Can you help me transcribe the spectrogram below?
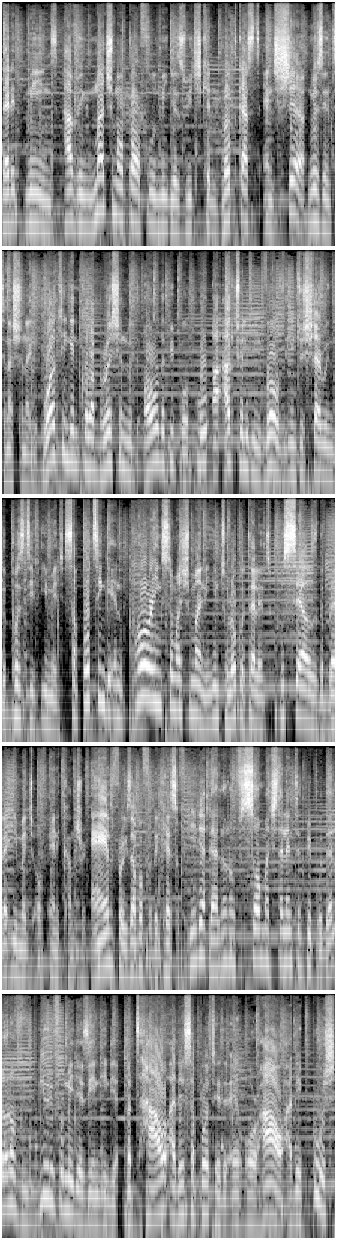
That it means having much more powerful medias which can broadcast and share news internationally, working in collaboration with all the people who are actually involved into sharing the positive image, supporting and pouring so much money into local talent who sells the better image of any country. And for example, for the case of India, there are a lot of so much talented people, there are a lot of beautiful medias in India. But how are they supported eh, or how are they pushed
